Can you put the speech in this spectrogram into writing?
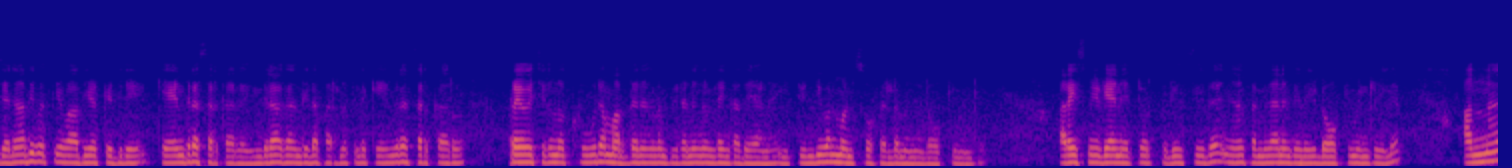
ജനാധിപത്യവാദികൾക്കെതിരെ കേന്ദ്ര സർക്കാർ ഇന്ദിരാഗാന്ധിയുടെ ഭരണത്തിലെ കേന്ദ്ര സർക്കാർ പ്രയോഗിച്ചിരുന്ന ക്രൂരമർദ്ദനങ്ങളും പീഡനങ്ങളുടെയും കഥയാണ് ഈ twenty one months of hell എന്ന documentary arise media network produce ചെയ്ത് ഞാൻ സംവിധാനം ചെയ്ത ഈ ഡോക്യുമെന്ററിയിൽ അന്ന്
